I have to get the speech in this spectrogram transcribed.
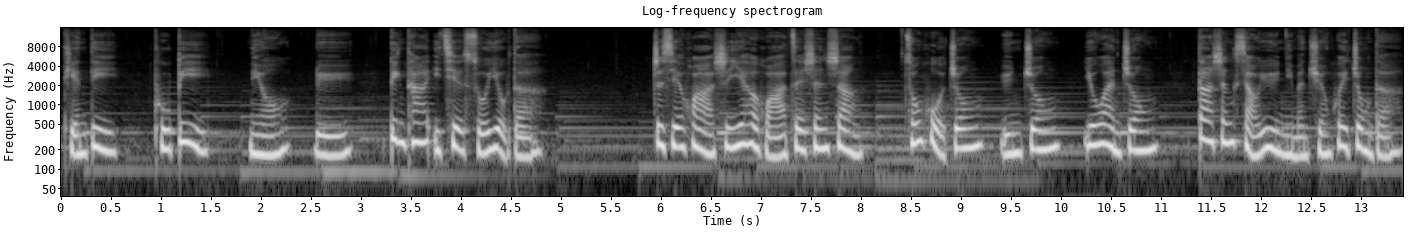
田地、仆婢、牛、驴，并他一切所有的。这些话是耶和华在山上，从火中、云中、幽暗中。大声晓諭你们全会众的。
